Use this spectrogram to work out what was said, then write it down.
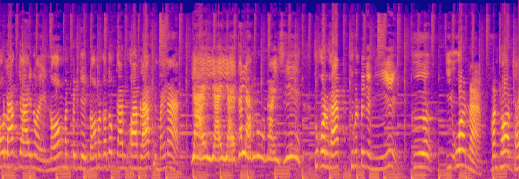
เขารักยายหน่อย น้องมันเป็นเด็กน้องมันก็ต้องการความรักเห็นไหมน่ะยายยายยายก็รักหนูหน่อยสิทุกคนครับคือมันเป็นอย่างนี้ คืออีอ้วนน่ะ มันชอบใช้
